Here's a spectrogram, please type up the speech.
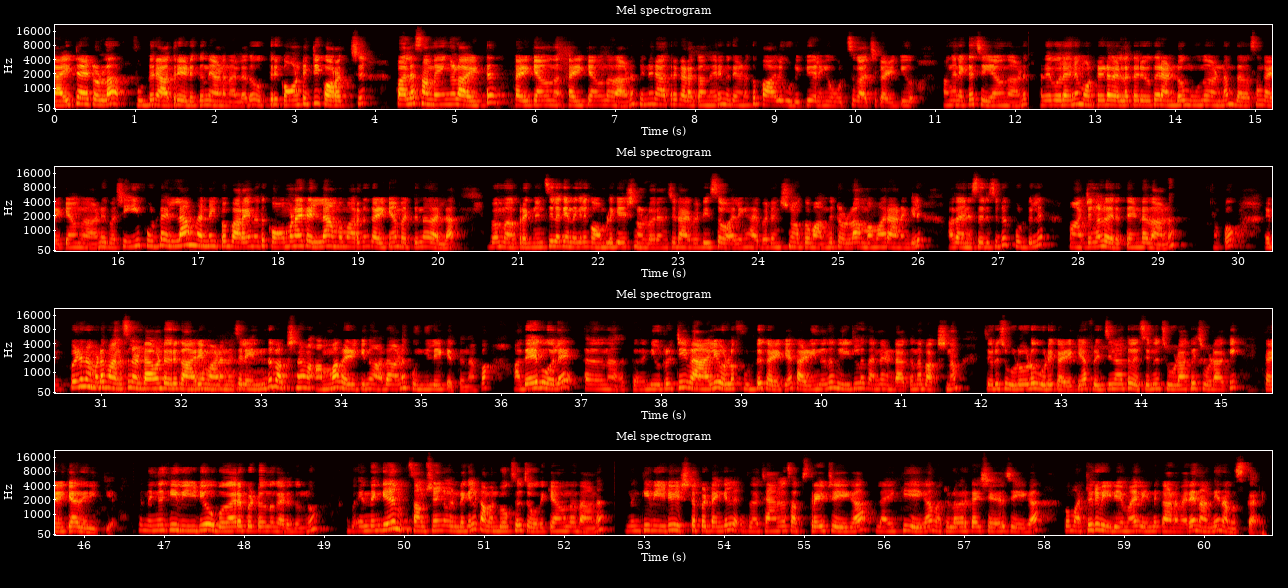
ലൈറ്റായിട്ടുള്ള ഫുഡ് രാത്രി എടുക്കുന്നതാണ് നല്ലത്. ഒത്തിരി ക്വാണ്ടിറ്റി കുറച്ച് പല സമയങ്ങളായിട്ട് കഴിക്കാവുന്ന കഴിക്കാവുന്നതാണ്. പിന്നെ രാത്രി കിടക്കാൻ നേരം ഇത് കണക്ക് പാൽ കുടിക്കുകയോ അല്ലെങ്കിൽ ഓട്സ് കാച്ചി കഴിക്കുകയോ അങ്ങനെയൊക്കെ ചെയ്യാവുന്നതാണ്. അതേപോലെ തന്നെ മുട്ടയുടെ വെള്ളക്കരുവൊക്കെ രണ്ടോ മൂന്നോ എണ്ണം ദിവസം കഴിക്കാവുന്നതാണ്. പക്ഷേ ഈ ഫുഡ് എല്ലാം തന്നെ ഇപ്പം പറയുന്നത് കോമൺ ആയിട്ട് എല്ലാ അമ്മമാർക്കും കഴിക്കാൻ പറ്റുന്നതല്ല. ഇപ്പം പ്രഗ്നൻസിയിലൊക്കെ എന്തെങ്കിലും കോംപ്ലിക്കേഷൻ ഉള്ളവരെന്ന് വെച്ചാൽ ഡയബറ്റീസോ അല്ലെങ്കിൽ ഹൈപ്പർ ടെൻഷനോ ഒക്കെ വന്നിട്ടുള്ള അമ്മമാരാണെങ്കിൽ അതനുസരിച്ചിട്ട് ഫുഡിൽ മാറ്റങ്ങൾ വരുത്തേണ്ടതാണ്. അപ്പോൾ എപ്പോഴും നമ്മുടെ മനസ്സിലുണ്ടാവേണ്ട ഒരു കാര്യമാണ് എന്ന് വെച്ചാൽ എന്ത് ഭക്ഷണം അമ്മ കഴിക്കുന്നു അതാണ് കുഞ്ഞിലേക്ക് എത്തുന്നത്. അപ്പോൾ അതേപോലെ ന്യൂട്രിറ്റീവ് വാല്യൂ ഉള്ള ഫുഡ് കഴിക്കുക കഴിയുന്നതും വീട്ടിൽ തന്നെ ഉണ്ടാക്കുന്ന ഭക്ഷണം ചെറു ചൂടോട് കൂടി കഴിക്കുക ഫ്രിഡ്ജിനകത്ത് വെച്ചിരുന്ന് ചൂടാക്കി ചൂടാക്കി കഴിക്കാതിരിക്കുക. നിങ്ങൾക്ക് ഈ വീഡിയോ ഉപകാരപ്പെട്ടു എന്ന് കരുതുന്നു. അപ്പോൾ എന്തെങ്കിലും സംശയങ്ങൾ ഉണ്ടെങ്കിൽ കമന്റ് ബോക്സിൽ ചോദിക്കാവുന്നതാണ്. നിങ്ങൾക്ക് ഈ വീഡിയോ ഇഷ്ടപ്പെട്ടെങ്കിൽ ചാനൽ സബ്സ്ക്രൈബ് ചെയ്യുക ലൈക്ക് ചെയ്യുക മറ്റുള്ളവർക്കായി ഷെയർ ചെയ്യുക. അപ്പോൾ മറ്റൊരു വീഡിയോയുമായി വീണ്ടും കാണും വരെ നന്ദി നമസ്കാരം.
